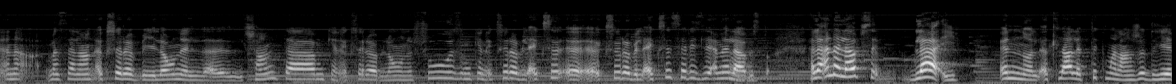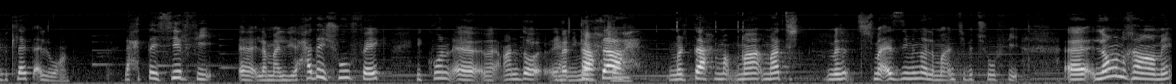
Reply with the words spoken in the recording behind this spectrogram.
أنا مثلا اكسرها بلون الشنطة ممكن اكسرها بلون ال shoes ممكن اكسرها اكسرها بالأكسسوارز اللي أنا لابسته. هلا أنا لابسة بلاقي إنه الإطلالة بتكمل عن جد هي بثلاث ألوان لحتى يصير في آه، لما حدا يشوفك يكون آه، عنده يعني مرتاح مرتاح, مرتاح ما ما تشمئزي منه لما انت بتشوفيه. آه، لون غامق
